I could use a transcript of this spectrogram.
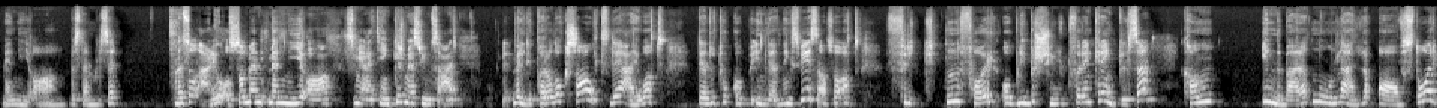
med 9A-bestemmelser. Men så er det jo også med, med 9A som jeg tenker, som jeg syns er veldig paradoksalt, det er jo at det du tok opp innledningsvis, altså at frykten for å bli beskyldt for en krenkelse kan innebære at noen lærere avstår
